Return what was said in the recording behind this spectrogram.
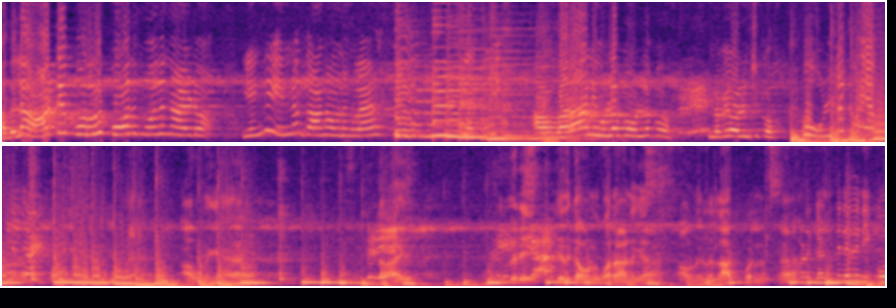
அதெல்லாம் ஆட்டை போறது போதும் போதும்னு ஆயிடும். எங்க இன்னும் காணும் அவனுங்கள? அவன் வரா நீ உள்ள போ உள்ள போ. உள்ள போய் ஒளிஞ்சுக்கோ. ஓ உள்ள போயா? சுந்தரி எதுக்கு அவனுக்கு வரானுங்க? அவனுங்களை லாக் பண்ண? உனக்கு நீ போ.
